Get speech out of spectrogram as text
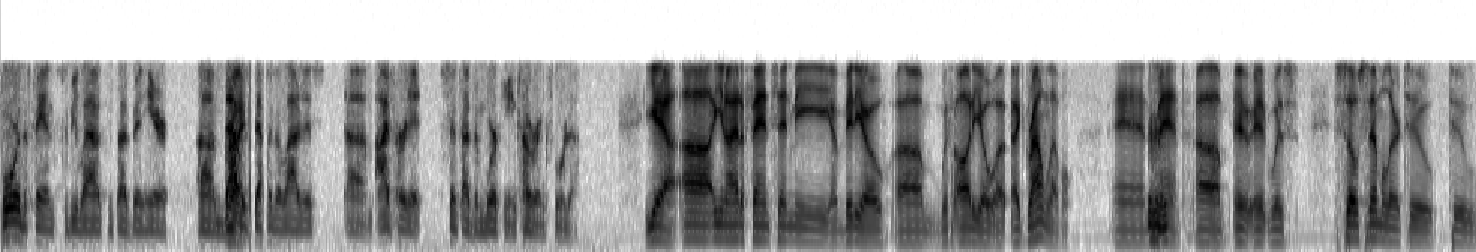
for the fans to be loud since I've been here. Um, that Right. was definitely the loudest um, I've heard it since I've been working and covering Florida. Yeah, uh, you know, I had a fan send me a video um, with audio uh, at ground level, and Mhm. man, uh, it, it was so similar to to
